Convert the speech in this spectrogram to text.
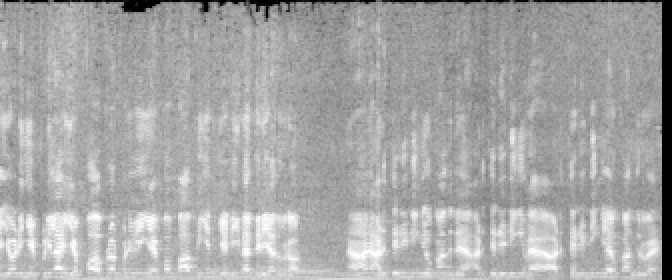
ஐயோ நீங்கள் இப்படிலாம் எப்போ அப்லோட் பண்ணுவீங்க எப்போ பார்ப்பீங்கன்னு கேட்டிங்கன்னா தெரியாது ப்ரோ நான் அடுத்த எடிட்டிங்கில் உட்காந்துட்டேன் அடுத்த எடிட்டிங் அடுத்த எடிட்டிங்கில் உட்காந்துருவேன்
